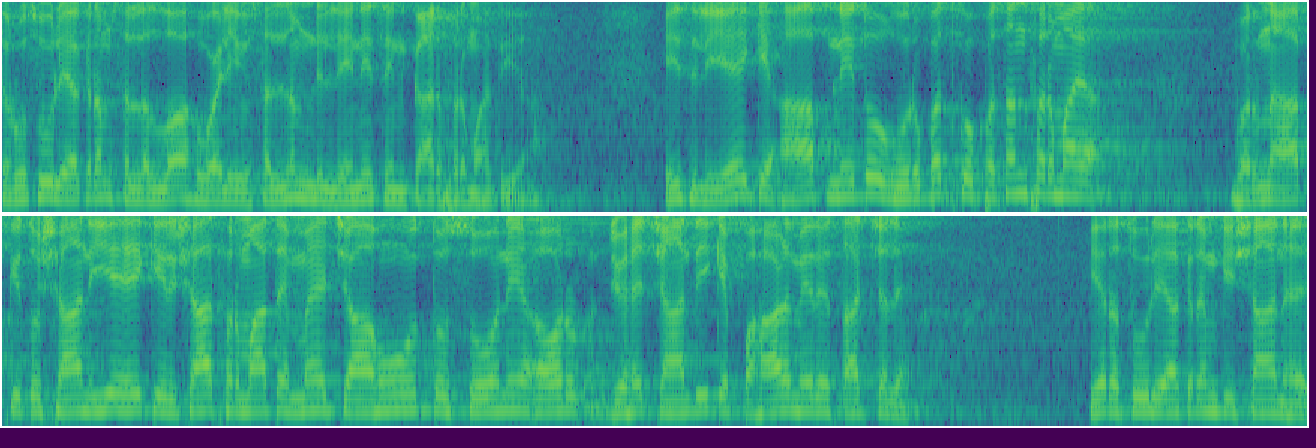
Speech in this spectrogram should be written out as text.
तो रसूल अकरम सल्लल्लाहु अलैहि वसल्लम ने लेने से इनकार फरमा दिया। इसलिए कि आपने तो गुर्बत को पसंद फरमाया वरना आपकी तो शान ये है कि इरशाद फरमाते मैं चाहूँ तो सोने और जो है चांदी के पहाड़ मेरे साथ चलें। यह रसूल अकरम की शान है।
